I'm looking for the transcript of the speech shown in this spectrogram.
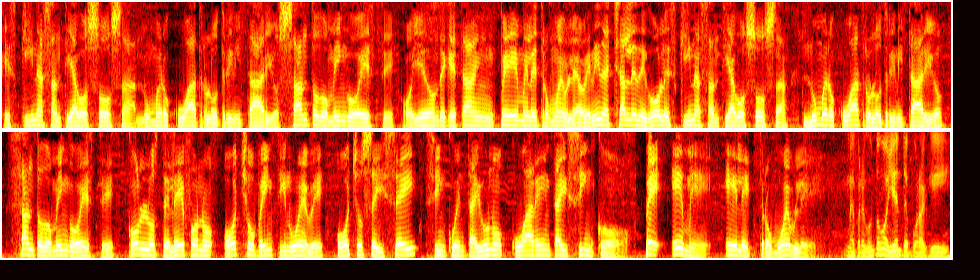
esquina Santiago Sosa, número 4, Los Trinitarios, Santo Domingo Este. Oye, ¿dónde que están PM Electromueble? Avenida Charles de Gol, esquina Santiago Sosa, número 4, Los Trinitarios, Santo Domingo Este, con los teléfonos 829-866-5145. PM Electromueble. Me pregunta un oyente por aquí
